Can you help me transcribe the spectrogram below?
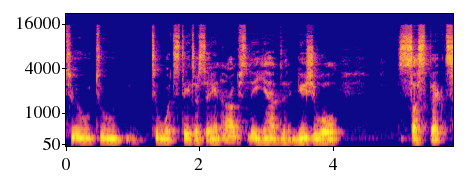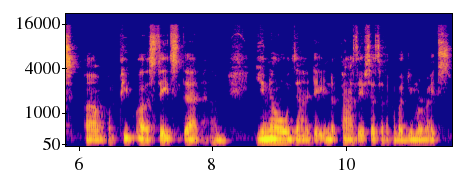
to to to what states are saying. And obviously, you have the usual suspects um, people, uh, states that um, you know that they in the past they've said something about human rights.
